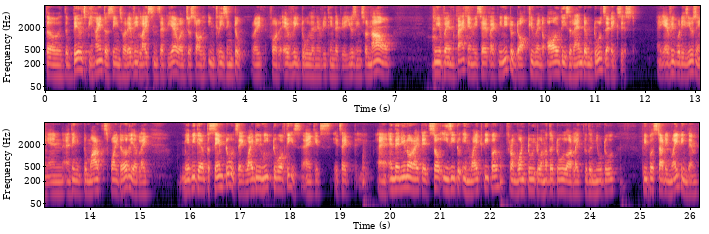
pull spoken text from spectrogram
the the bills behind the scenes for every license that we have are just all increasing too, right? For every tool and everything that we're using. So now we went back and we said like we need to document all these random tools that exist like everybody's using. And i think to Mark's point earlier like maybe they're the same tools. Like why do you need two of these? Like it's it's like and then you know right it's so easy to invite people from one tool to another tool or like to the new tool. People start inviting them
